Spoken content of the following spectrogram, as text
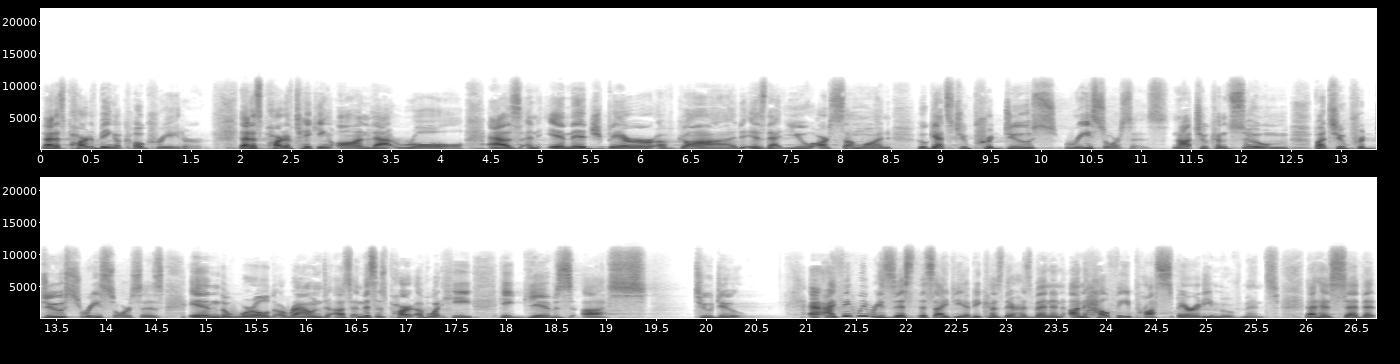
That is part of being a co creator. That is part of taking on that role as an image bearer of God, is that you are someone who gets to produce resources, not to consume, but to produce resources in the world around us. And this is part of what He, he gives us to do. And I think we resist this idea because there has been an unhealthy prosperity movement that has said that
